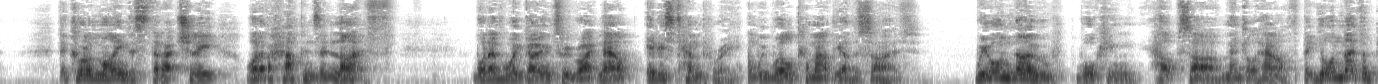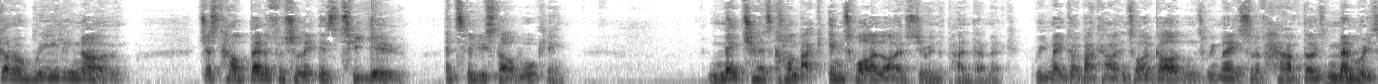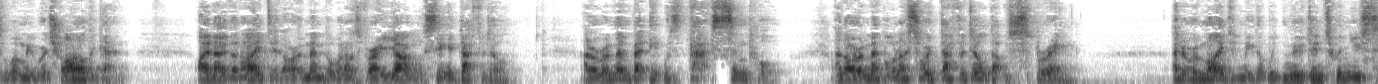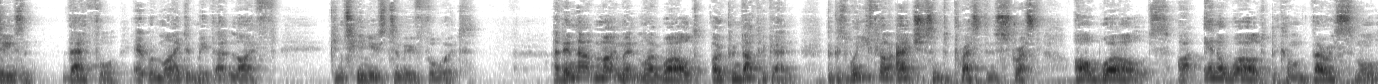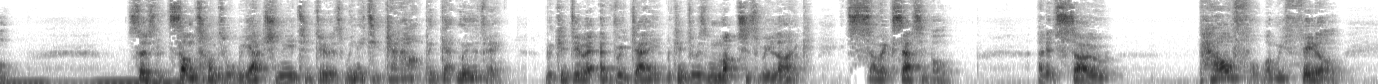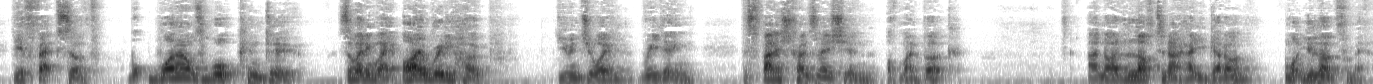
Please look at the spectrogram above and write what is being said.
that can remind us that actually whatever happens in life, whatever we're going through right now, it is temporary and we will come out the other side. We all know walking helps our mental health, but you're never going to really know just how beneficial it is to you until you start walking. Nature has come back into our lives during the pandemic. We may go back out into our gardens. We may sort of have those memories of when we were a child again. I know that I did. I remember when I was very young seeing a daffodil. And I remember it was that simple. And I remember when I saw a daffodil, that was spring. And it reminded me that we'd moved into a new season. Therefore, it reminded me that life continues to move forward. And in that moment, my world opened up again. Because when you feel anxious and depressed and stressed, our worlds, our inner world become very small. So sometimes what we actually need to do is we need to get up and get moving. We can do it every day. We can do as much as we like. It's so accessible. And it's so powerful when we feel the effects of what one hour's walk can do. So anyway, I really hope you enjoy reading the Spanish translation of my book. And I'd love to know how you get on, what you learned from it.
